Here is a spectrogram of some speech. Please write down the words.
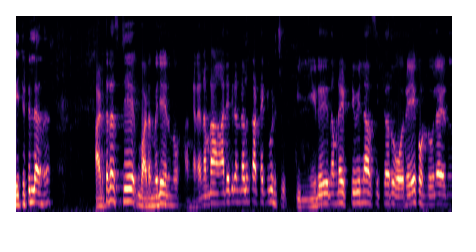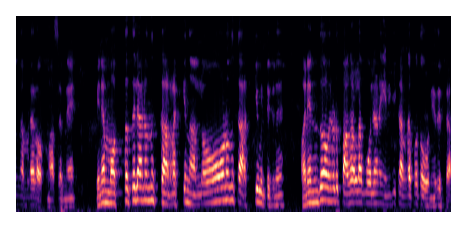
ഏറ്റിട്ടില്ല എന്ന് അടുത്ത ടെസ്റ്റ് വടംവലിയായിരുന്നു അങ്ങനെ നമ്മുടെ ആദ്യമൊക്കെ രണ്ടാളും കട്ടയ്ക്ക് പിടിച്ചു. പിന്നീട് നമ്മുടെ എട്ടിവിൽ ആർസിക്കാർ ഒരേ കൊണ്ടുപോലായിരുന്നു നമ്മുടെ റോക്ക് മാസ്റ്ററിനെ പിന്നെ മൊത്തത്തിൽ അവനൊന്ന് കറക്കി നല്ലോണം ഒന്ന് കറക്കി വിട്ടിക്കണ്. അവൻ എന്തോ അവനോട് പകളുള്ള പോലെയാണ് എനിക്ക് കണ്ടപ്പോ തോന്നിയത് ഇട്ടാ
